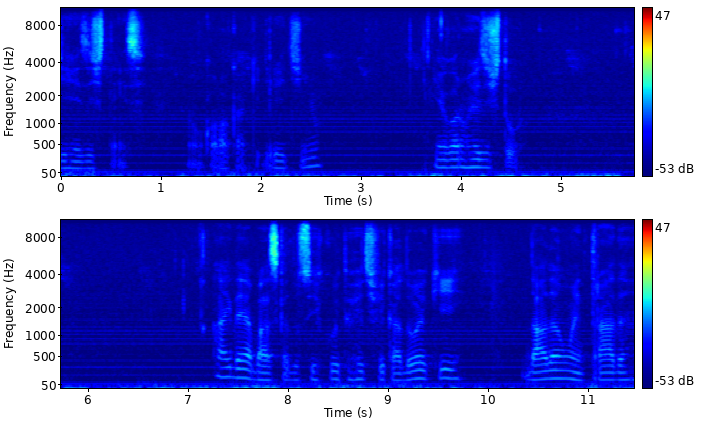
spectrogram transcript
de resistência. Vamos colocar aqui direitinho. E agora um resistor. A ideia básica do circuito retificador é que, dada uma entrada,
